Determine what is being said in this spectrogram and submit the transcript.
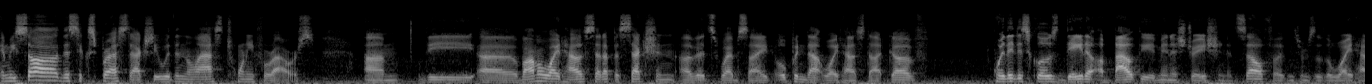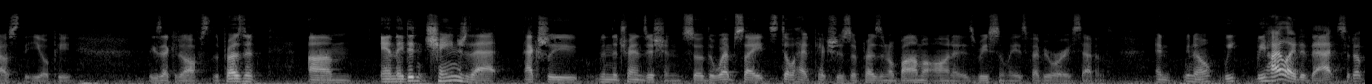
And we saw this expressed actually within the last 24 hours. Um, the uh, Obama White House set up a section of its website, open.whitehouse.gov, where they disclosed data about the administration itself uh, in terms of the White House, the EOP, Executive Office of the President. Um, and they didn't change that actually in the transition. So the website still had pictures of President Obama on it as recently as February 7th. And you know, we, we highlighted that. Said, "Oh,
